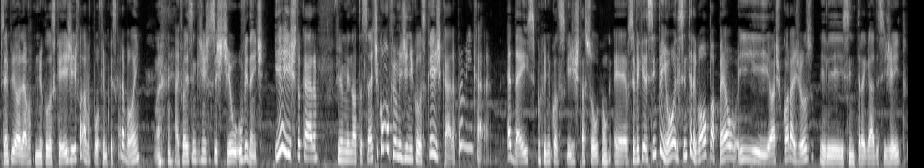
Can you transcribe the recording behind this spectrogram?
sempre olhava pro Nicolas Cage e falava, pô, filme que esse cara é bom, hein? Aí foi assim que a gente assistiu O Vidente. E é isto, cara. Filme nota 7. Como filme de Nicolas Cage, cara, pra mim, cara, é 10, porque o Nicolas Cage está solto. Então, é, você vê que ele se empenhou, ele se entregou ao papel e eu acho corajoso ele se entregar desse jeito.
